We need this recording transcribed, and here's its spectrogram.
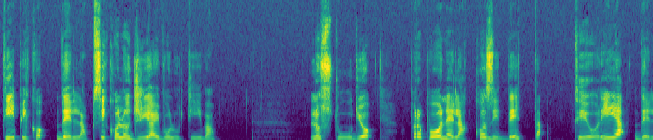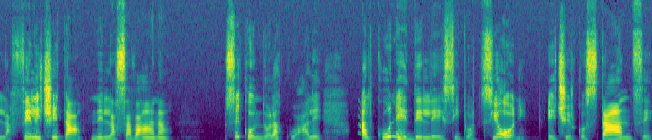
tipico della psicologia evolutiva. Lo studio propone la cosiddetta teoria della felicità nella savana, secondo la quale alcune delle situazioni e circostanze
